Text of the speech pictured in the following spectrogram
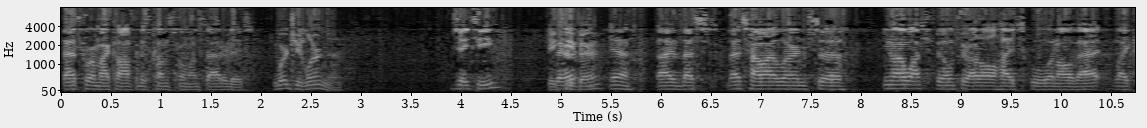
that's where my confidence comes from on Saturdays. Where'd you learn that? JT. JT Barrett? Yeah, I, that's that's how I learned to. You know, I watched film throughout all high school and all that, like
